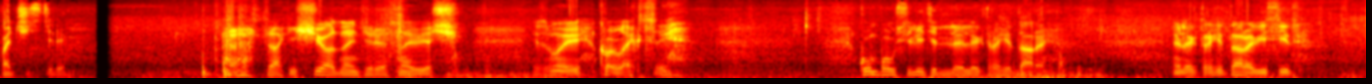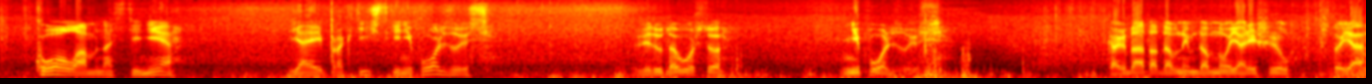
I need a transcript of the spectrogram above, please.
Почистили. Так, еще одна интересная вещь из моей коллекции. Комбо-усилитель для электрогитары. Электрогитара висит колом на стене. Я ей практически не пользуюсь. Ввиду того, что не пользуюсь. Когда-то давным-давно я решил, что я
